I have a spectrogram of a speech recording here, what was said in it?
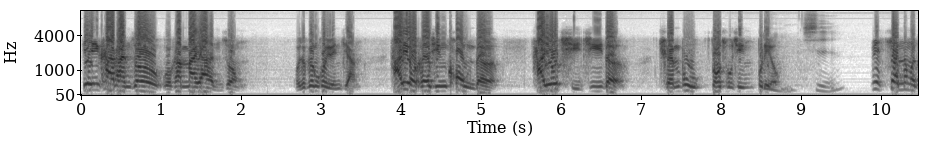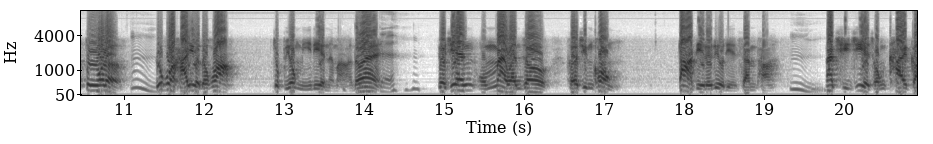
今天一开盘之后，我看卖压很重。我就跟会员讲，还有核心控的，还有起基的，全部都出清不留。是，因为赚那么多了。嗯。如果还有的话，就不用迷恋了嘛，对不对？有天我们卖完之后，核心控大跌了六点三趴。嗯。那起基也从开高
